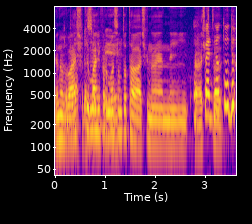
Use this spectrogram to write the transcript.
eu não acho que uma reformulação total, acho que não é nem. Acho perdeu tu... tudo.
